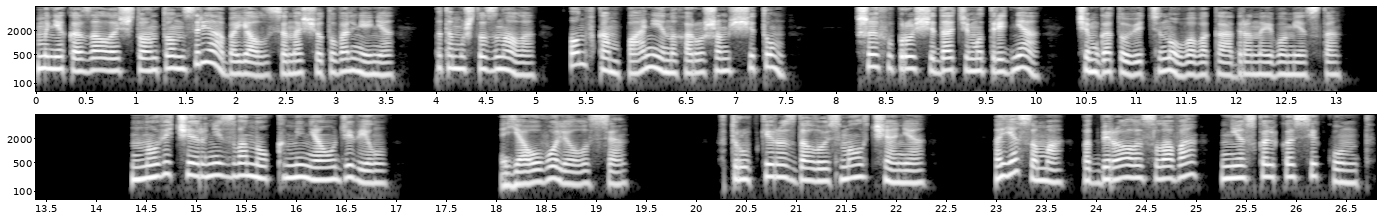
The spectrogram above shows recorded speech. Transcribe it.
Мне казалось, что Антон зря боялся насчет увольнения, потому что знала, он в компании на хорошем счету. Шефу проще дать ему три дня, чем готовить нового кадра на его место. Но вечерний звонок меня удивил. Я уволился. В трубке раздалось молчание, а я сама подбирала слова несколько секунд.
